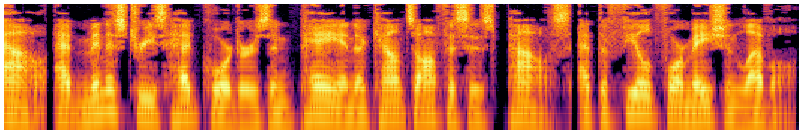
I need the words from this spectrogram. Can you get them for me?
at Ministry's headquarters and Pay and Accounts Offices at the field formation level.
